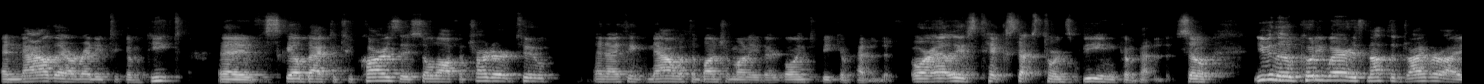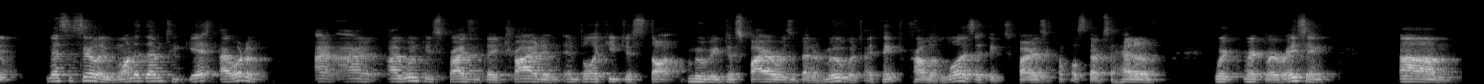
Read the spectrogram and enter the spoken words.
and now they are ready to compete. They've scaled back to two cars. They sold off a charter or two. And I think now with a bunch of money, they're going to be competitive or at least take steps towards being competitive. So even though Cody Ware is not the driver I necessarily wanted them to get. I would have. I, I, I wouldn't be surprised if they tried and, and Bilicki just thought moving to Spire was a better move, which I think probably was. I think Spire is a couple steps ahead of Rick, Rick Ware Racing. Um,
